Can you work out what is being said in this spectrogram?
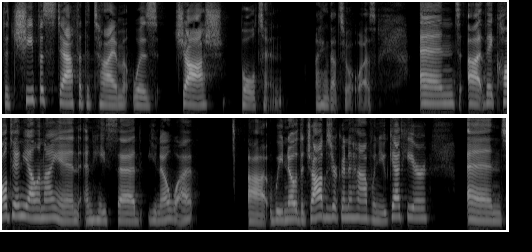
the chief of staff at the time was josh bolten. I think that's who it was and uh, they called Danielle and I in, and he said, You know what? Uh, we know the jobs you're going to have when you get here. And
